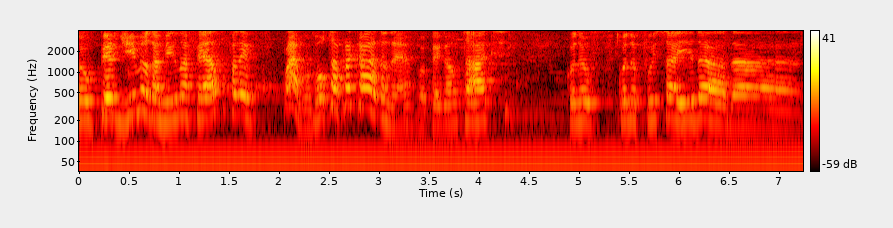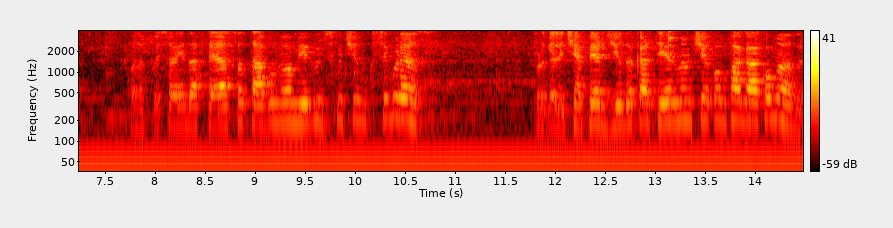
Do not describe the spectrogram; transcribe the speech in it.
eu, perdi meus amigos na festa, falei, ah, vou voltar pra casa, né? Vou pegar um táxi. Quando eu, quando eu fui sair da, da- Quando eu fui sair da festa, tava o meu amigo discutindo com segurança. Porque ele tinha perdido a carteira e não tinha como pagar a comanda.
